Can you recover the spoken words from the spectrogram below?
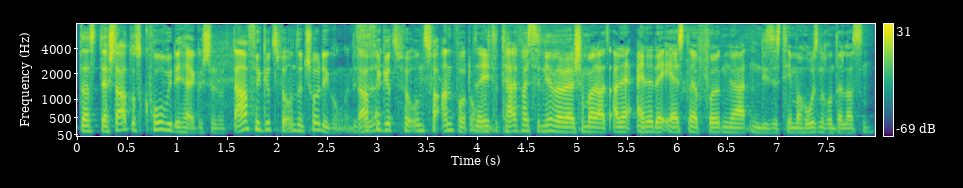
dass der Status quo wiederhergestellt wird. Dafür gibt es bei uns Entschuldigungen. Dafür ist- gibt es bei uns Verantwortung. Das ist eigentlich total faszinierend, weil wir ja schon mal als eine, eine der ersten Erfolgen hatten, dieses Thema Hosen runterlassen.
